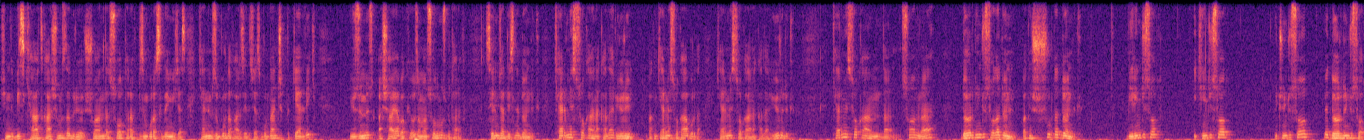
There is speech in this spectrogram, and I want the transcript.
şimdi biz kağıt karşımızda duruyor. Şu anda sol taraf bizim burası demeyeceğiz. Kendimizi burada farz edeceğiz. Buradan çıktık geldik. Yüzümüz aşağıya bakıyor. O zaman solumuz bu taraf. Selim Caddesi'ne döndük. Kermes sokağına kadar yürüyün. Bakın Kermes sokağı burada. Kermes sokağına kadar yürüdük. Kermes sokağından sonra dördüncü sola dönün. Bakın şurada döndük. Birinci sol, ikinci sol, üçüncü sol ve dördüncü sol.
